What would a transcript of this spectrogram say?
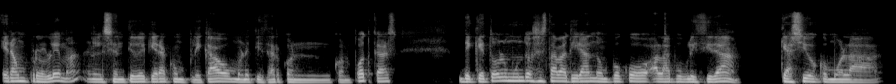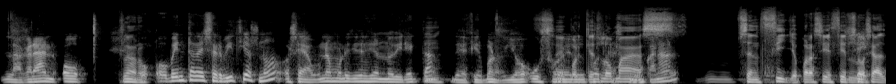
era un problema, en el sentido de que era complicado monetizar con, con podcast, de que todo el mundo se estaba tirando un poco a la publicidad, que ha sido como la, la gran, o Claro. o, o venta de servicios, ¿no? O sea, una monetización no directa, Mm. de decir, bueno, yo uso Sí, el porque es lo como canal. Sencillo, por así decirlo. Sí. O sea,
